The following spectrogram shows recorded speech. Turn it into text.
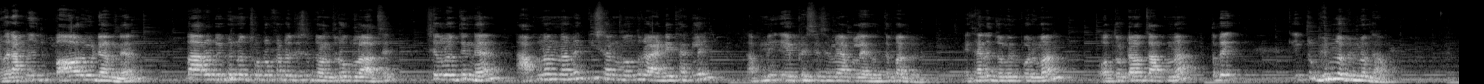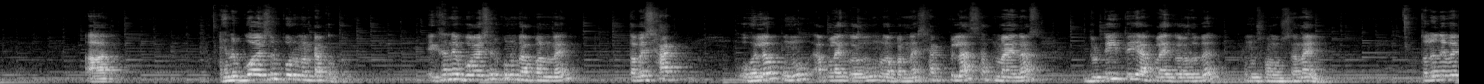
এবার আপনি যদি পাওয়ার উইডার নেন, বা আরও বিভিন্ন ছোটখাটো যেসব যন্ত্রগুলো আছে, সেগুলো যদি নেন, আপনার নামে কিষাণ বন্ধুর আইডি থাকলে আপনি এফএসএসএম এ অ্যাপ্লাই করতে পারবেন। এখানে জমির পরিমাণ অতটাও চাপ না, তবে একটু ভিন্ন ভিন্ন দাম। আর এখানে বয়সের পরিমাণটা কত? এখানে বয়সের কোনো ব্যাপার নাই, তবে ষাট হলেও কোনো অ্যাপ্লাই করার কোনো ব্যাপার নাই। ষাট প্লাস ষাট মাইনাস দুটিতেই অ্যাপ্লাই করা যাবে, কোনো সমস্যা নাই। চলেন এবার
